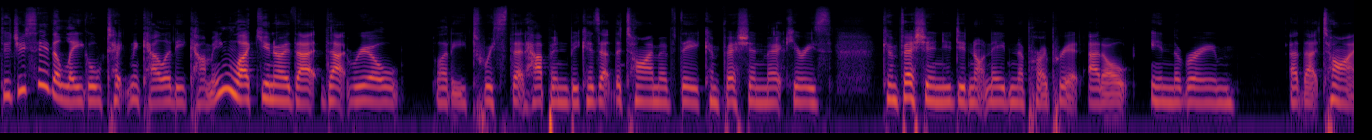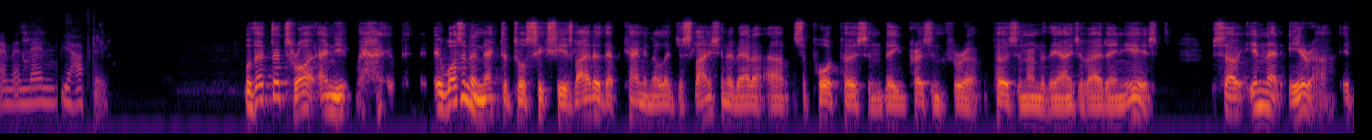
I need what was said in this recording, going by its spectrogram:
Did you see the legal technicality coming? Like, you know, that that real bloody twist that happened because at the time of the confession, Mercury's confession, you did not need an appropriate adult in the room at that time, and then you have to. Well, that that's right, and you, it wasn't enacted till six years later that came into legislation about a, a, support person being present for a person under the age of 18 years. So in that era, it,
